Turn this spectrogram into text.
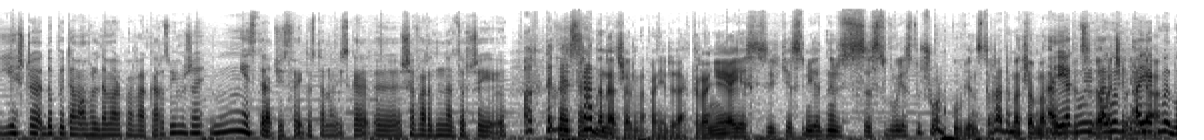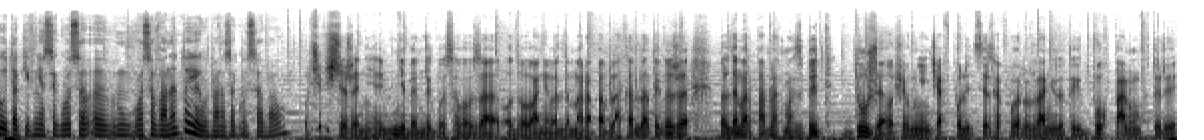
Jeszcze dopytam o Waldemar Pawlaka. Rozumiem, że nie straci swojego stanowiska e, szefa Rady Nadzorczej. e, Od tego jest. Rada Naczelna, panie redaktor, a nie ja jest, jestem jednym ze 120 członków, więc to Rada Naczelna A będzie jakby, decydować, jakby, a a nie ja. jakby był taki wniosek e, głosowany, to jakby pan zagłosował? Oczywiście, że nie, nie będę głosował za odwołaniem Waldemara Pawlaka, dlatego że Waldemar Pawlak ma zbyt duże osiągnięcia w polityce w porównaniu do tych dwóch panów, którzy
